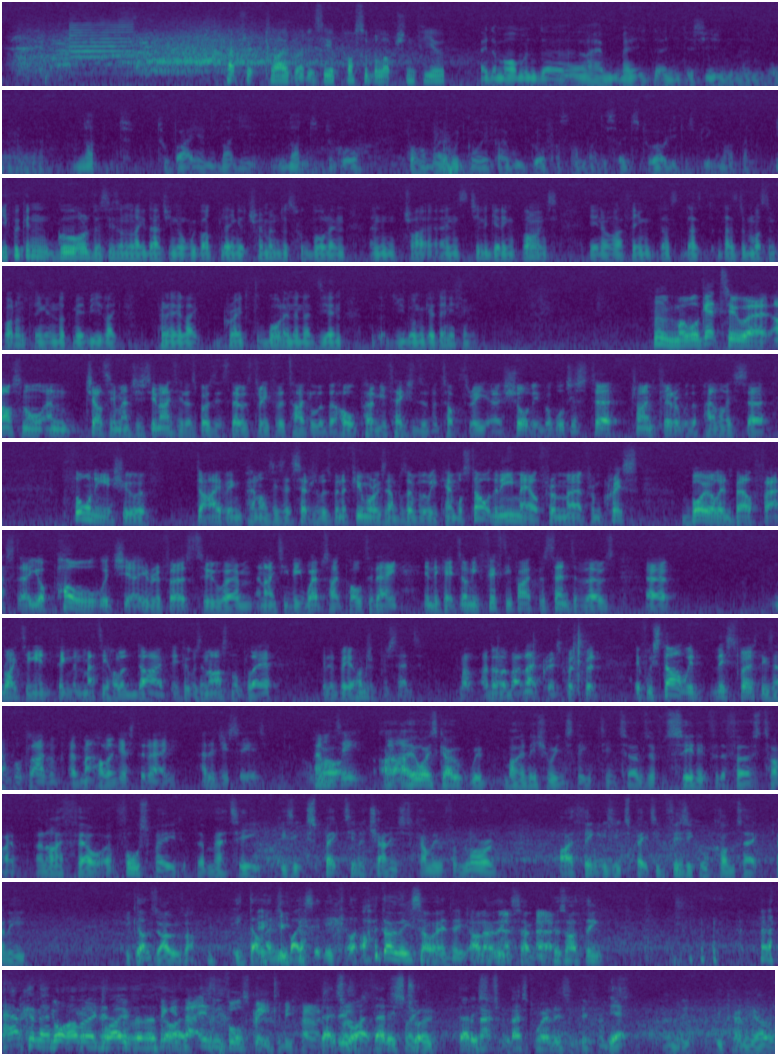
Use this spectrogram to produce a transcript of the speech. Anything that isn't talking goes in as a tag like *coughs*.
Patrick Kluivert, is he a possible option for you? At the moment, uh, I haven't made any decision and uh, not to buy anybody, not to go for whom I would go if I would go for somebody. So it's too early to speak about that. If we can go all the season like that, you know, without playing a tremendous football and and try and still getting points, you know, I think that's that's that's the most important thing, and not maybe like play like great football and then at the end you don't get anything. Hmm, well, we'll get to uh, Arsenal and Chelsea and Manchester United. I suppose it's those three for the title of the whole permutations of the top three uh, shortly. But we'll just uh, try and clear up with the panellists uh, thorny issue of diving, penalties, etc. There's been a few more examples over the weekend. We'll start with an email from, uh, from Chris Boyle in Belfast. Uh, your poll, which uh, he refers to um, an ITV website poll today, indicates only 55% of those uh, writing in think that Matty Holland dived. If it was an Arsenal player, it'd be 100%. Well, I don't know about that, Chris, but, but if we start with this first example, Clive, of, of Matt Holland yesterday, how did you see it? penalty? Well, I, I, always go with my initial instinct in terms of seeing it for the first time, and I felt at full speed that Matty is expecting a challenge to come in from Lauren. I think he's expecting physical contact, and he he goes D over. *laughs* He dives, *laughs* basically. I don't think so, Andy. I don't think so, *laughs* because I think... How can that not have a Clive? The thing is, that isn't full speed, to be fair. That's right, that is true. That is that, true. That's where there's a difference. Yeah. And Di, Di Canio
